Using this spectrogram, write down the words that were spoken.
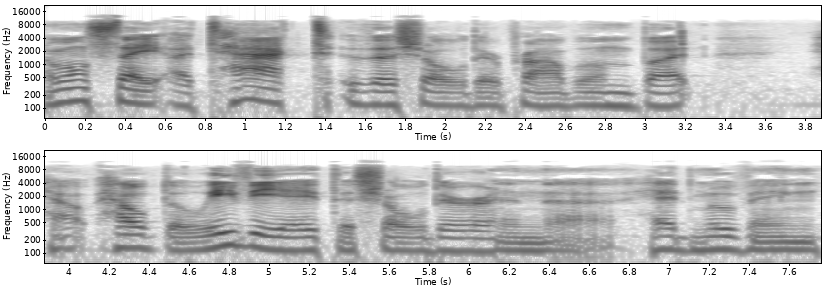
I won't say attacked the shoulder problem, but help, helped alleviate the shoulder and uh, head moving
